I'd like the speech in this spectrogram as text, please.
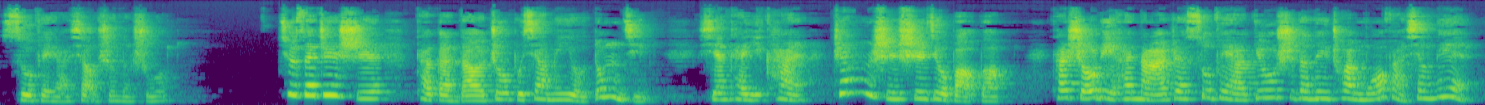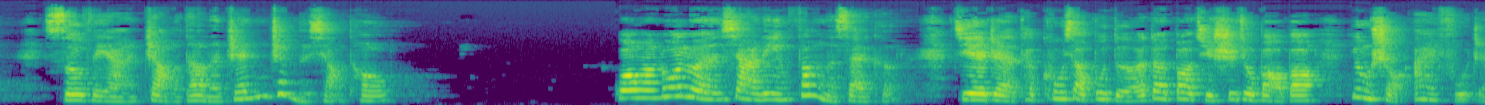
苏菲亚小声地说。就在这时，她感到桌布下面有动静，掀开一看，正是施救宝宝。他手里还拿着苏菲亚丢失的那串魔法项链。苏菲亚找到了真正的小偷。国王罗伦下令放了赛克，接着他哭笑不得地抱起施救宝宝，用手爱抚着。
